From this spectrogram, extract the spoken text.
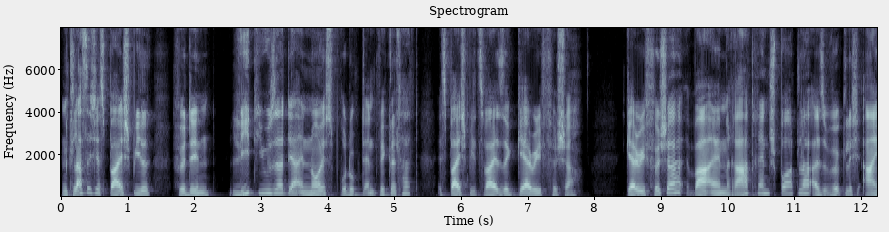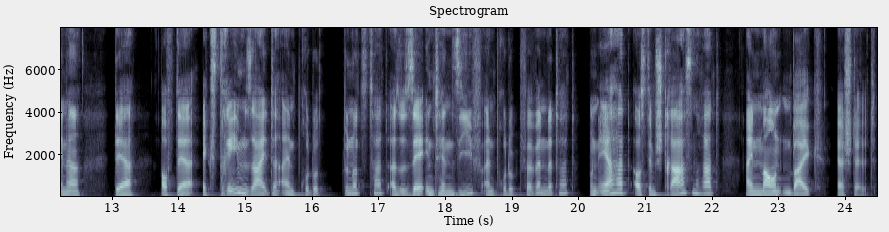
Ein klassisches Beispiel für den Lead-User, der ein neues Produkt entwickelt hat, ist beispielsweise Gary Fisher. Gary Fisher war ein Radrennsportler, also wirklich einer, der auf der Extremseite ein Produkt benutzt hat, also sehr intensiv ein Produkt verwendet hat. Und er hat aus dem Straßenrad ein Mountainbike erstellt.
